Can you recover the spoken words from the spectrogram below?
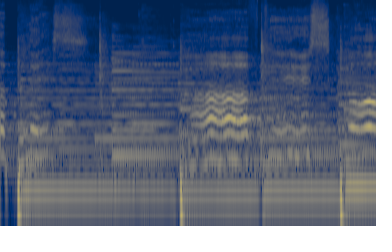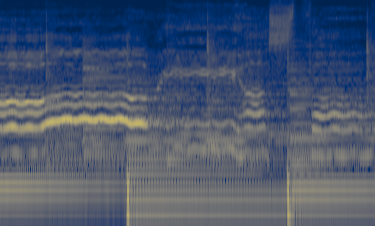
the bliss of this glorious thought.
